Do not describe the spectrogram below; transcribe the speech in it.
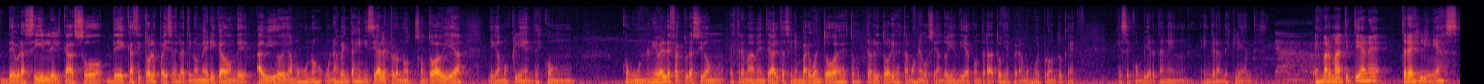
de, Brasil, el caso de casi todos los países de Latinoamérica donde ha habido digamos unos, unas ventas iniciales pero no son todavía digamos clientes con, con un nivel de facturación extremadamente alta. Sin embargo, en todos estos territorios estamos negociando hoy en día contratos y esperamos muy pronto que, que se conviertan en, en, grandes clientes. Smartmatic tiene tres líneas,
